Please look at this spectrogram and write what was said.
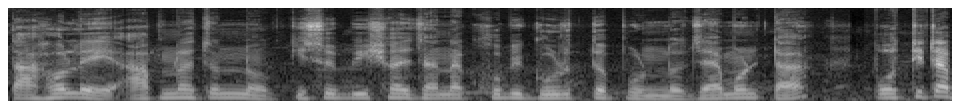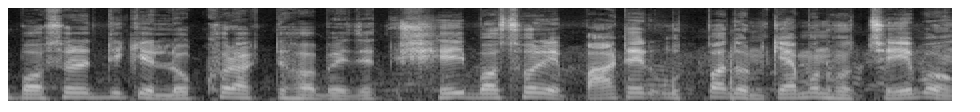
তাহলে আপনার জন্য কিছু বিষয় জানা খুবই গুরুত্বপূর্ণ। যেমনটা, প্রতিটা বছরের দিকে লক্ষ্য রাখতে হবে যে সেই বছরে পাটের উৎপাদন কেমন হচ্ছে এবং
